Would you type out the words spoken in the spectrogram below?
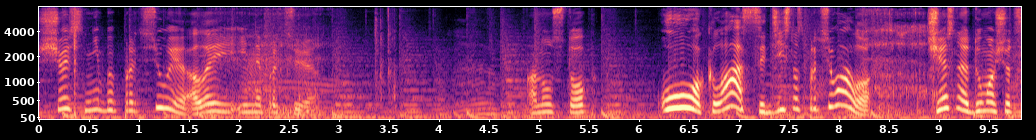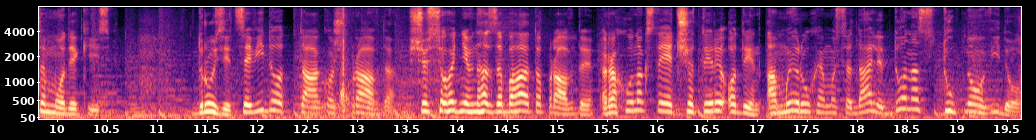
Щось ніби працює, але і не працює. А ну, стоп. О, клас! Це дійсно спрацювало! Чесно, я думав, що це мод якийсь. Друзі, це відео також правда. Що сьогодні в нас забагато правди. Рахунок стає 4-1, а ми рухаємося далі до наступного відео.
